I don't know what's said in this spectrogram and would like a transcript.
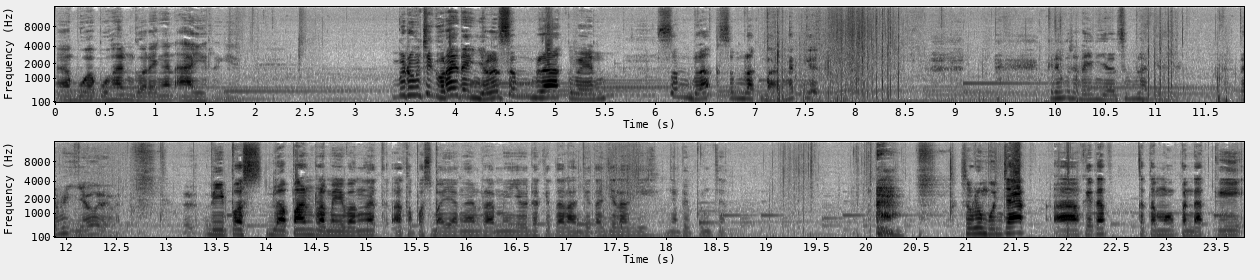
eh, buah-buahan gorengan air gitu. Gunung Cikuray ada yang jualan seblak men. Seblak seblak banget gitu. Kenapa ada yang jualan seblak gitu? Tapi ya udah. Di pos 8 ramai banget atau pos bayangan ramai. Ya udah kita lanjut aja lagi nyampe puncak. Sebelum puncak eh, kita ketemu pendaki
